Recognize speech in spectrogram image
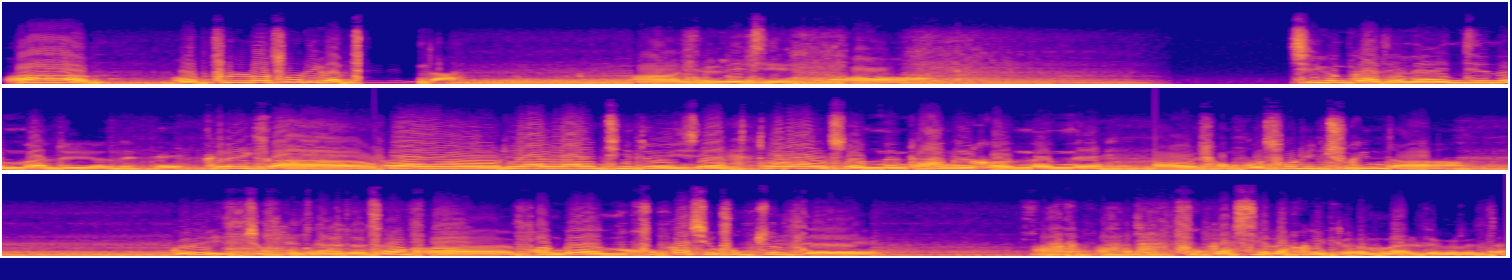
아, 머플러 소리가 들린다. 어, 들리지. 어. 지금까지는 엔진음만 들렸는데. 그러니까, 아유, 우리 알라인티도 이제 돌아올 수 없는 강을 건넜네. 어, 형거 소리 죽인다. 그래, 좀 괜찮아져서? 어, 방금 훅가시 훅 줄 때, 아, 아, 훅가시라고 이런 말도 그렇다.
